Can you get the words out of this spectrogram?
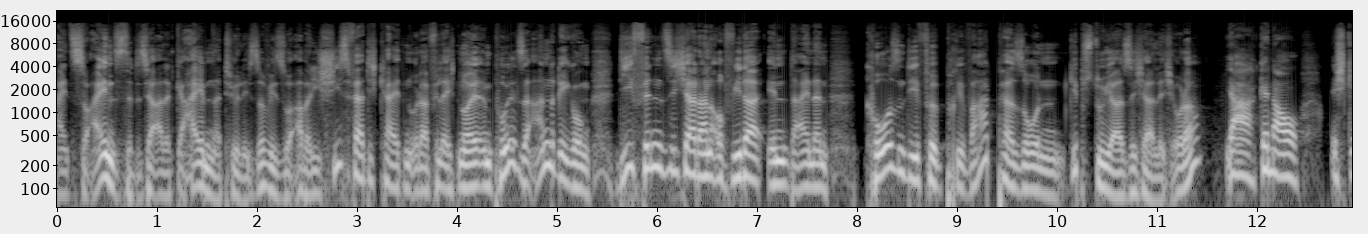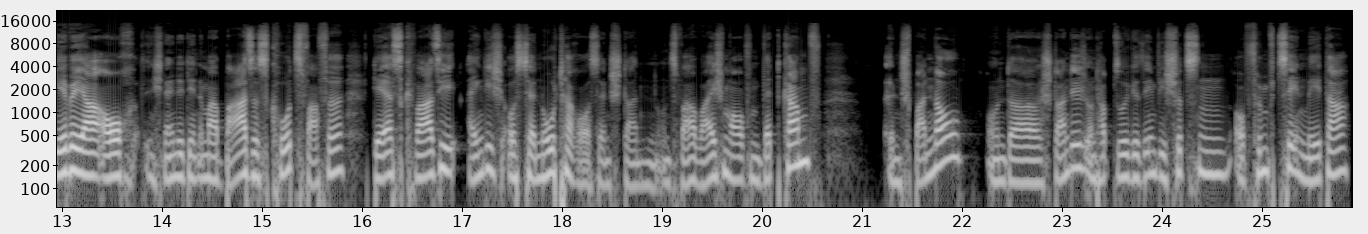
eins zu eins, das ist ja alles geheim natürlich sowieso, aber die Schießfertigkeiten oder vielleicht neue Impulse, Anregungen, die finden sich ja dann auch wieder in deinen Kursen, die für Privatpersonen gibst du ja sicherlich, oder? Ja, genau. Ich gebe ja auch, ich nenne den immer Basis-Kurzwaffe, der ist quasi eigentlich aus der Not heraus entstanden. Und zwar war ich mal auf einem Wettkampf in Spandau und da stand ich und habe so gesehen, wie Schützen auf 15 Meter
